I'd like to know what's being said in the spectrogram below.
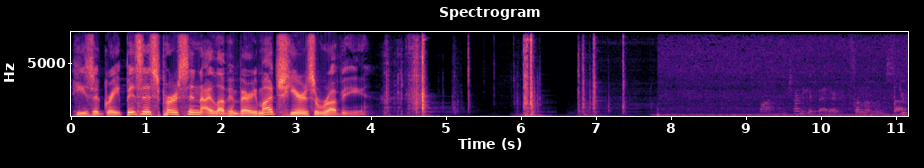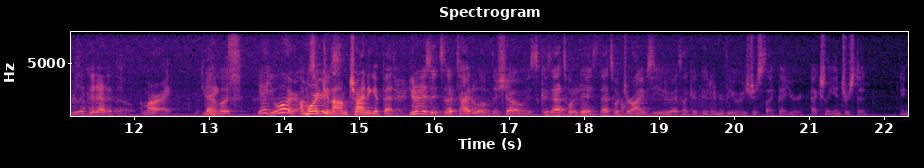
he's a great business person. I love him very much. Here's Ravi. You're really good at it, though. I'm all right. Do you have a- Thanks. yeah, you are. I'm, working on. I'm trying to get better. You know, what it is? it's the title of the show is because that's what it is. That's what drives you as like a good interviewer is just like that you're actually interested and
